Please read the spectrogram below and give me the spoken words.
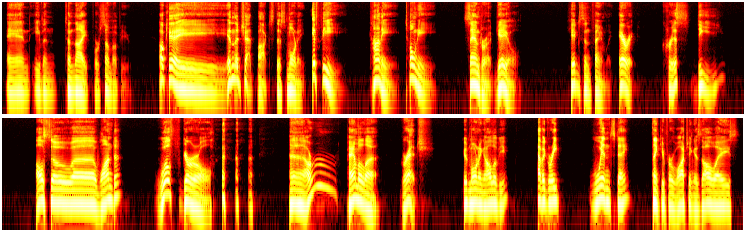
and even tonight for some of you. Okay, in the chat box this morning, Iffy Connie, Tony, Sandra, Gail, and family, Eric, Chris D. Also, uh, Wanda, Wolf Girl, uh, Pamela, Gretch. Good morning, all of you. Have a great Wednesday. Thank you for watching as always.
